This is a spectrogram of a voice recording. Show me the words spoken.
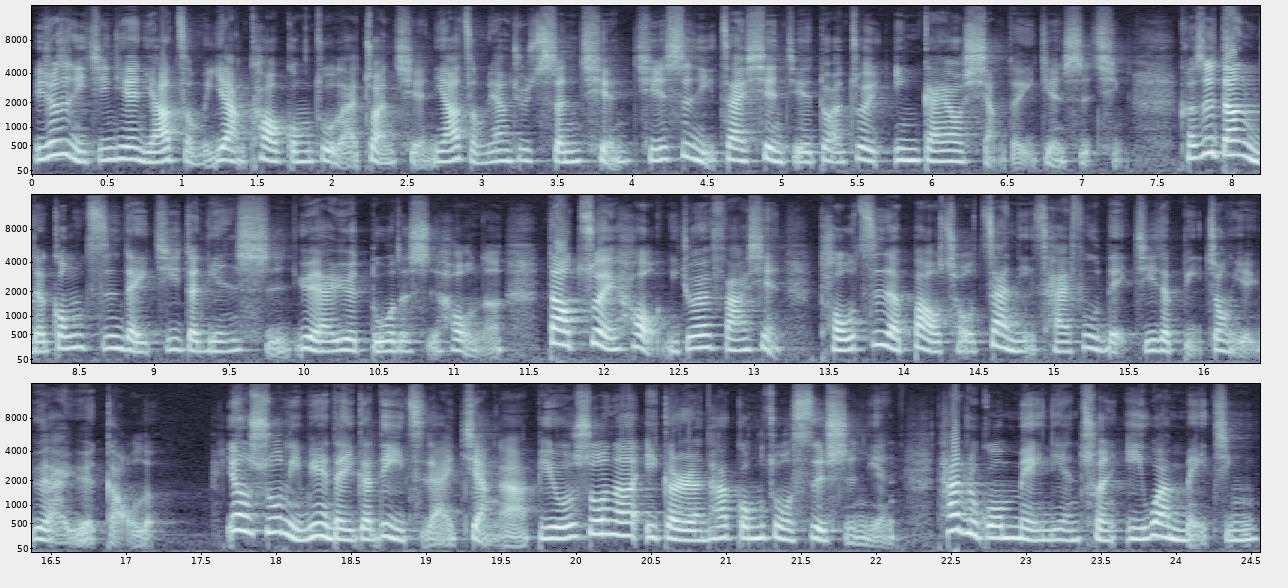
也就是你今天你要怎么样靠工作来赚钱，你要怎么样去升迁，其实是你在现阶段最应该要想的一件事情。可是当你的工资累积的年时越来越多的时候呢，到最后你就会发现，投资的报酬占你财富累积的比重也越来越高了。用书里面的一个例子来讲啊，比如说呢，一个人他工作四十年，他如果每年存一万美金，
